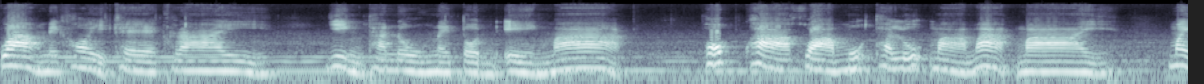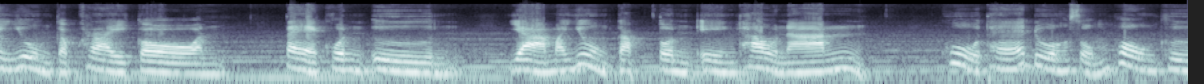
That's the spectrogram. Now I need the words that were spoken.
กว้างไม่ค่อยแคร์ใคร ยิ่งทะนงในตนเองมาก พบข่าความมุทะลุมามากมาย ไม่ยุ่งกับใครก่อน แต่คนอื่น อย่ามายุ่งกับตนเองเท่านั้น คู่แท้ดวงสมพงษ์คื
